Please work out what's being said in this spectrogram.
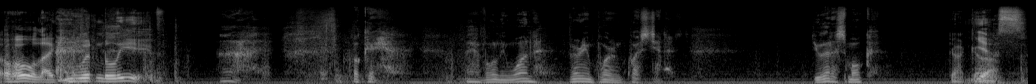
Oh, like you wouldn't believe. Okay, I have only one very important question. Do you got a smoke? Got guns. Yes.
